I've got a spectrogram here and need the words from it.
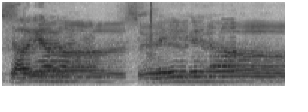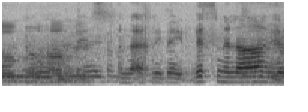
salli ala Sayyidina Muhammad and the Akhli Bayt. Bismillahir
